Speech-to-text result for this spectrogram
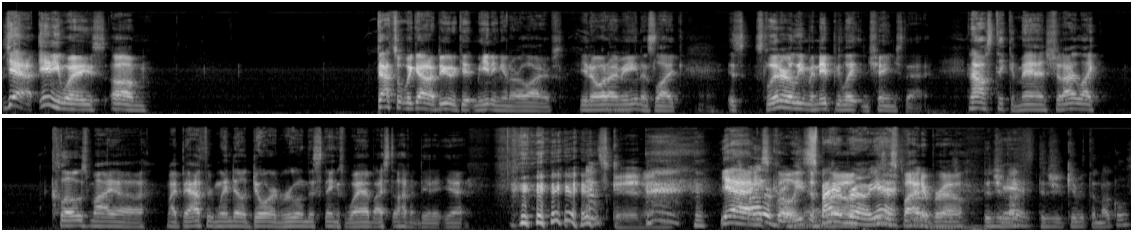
yeah. Anyways, um, that's what we got to do to get meaning in our lives. You know what I mean? It's like, it's, it's literally manipulate and change that. And I was thinking, man, should I like close my uh my bathroom window door and ruin this thing's web? I still haven't did it yet. That's good, man. Yeah, he's cool. bro, He's a. Spider bro, He's yeah. a spider bro. Did you Yeah. knuck- did you give it the knuckles?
